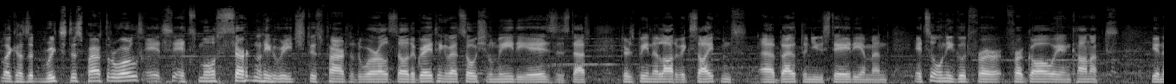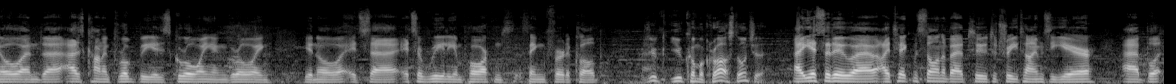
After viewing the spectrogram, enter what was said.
Like, has it reached this part of the world? It's it's most certainly reached this part of the world. So the great thing about social media is is that there's been a lot of excitement about the new stadium, and it's only good for for Galway and Connacht you know, and uh, as Connacht rugby is growing and growing, you know, it's uh, it's a really important thing for the club. You you come across, don't you? Uh, yes, I do. Uh, I take my son about two to three times a year, uh, but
